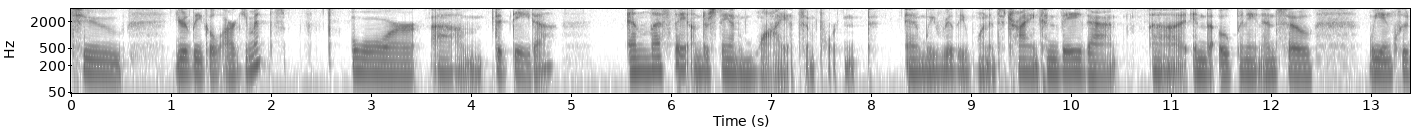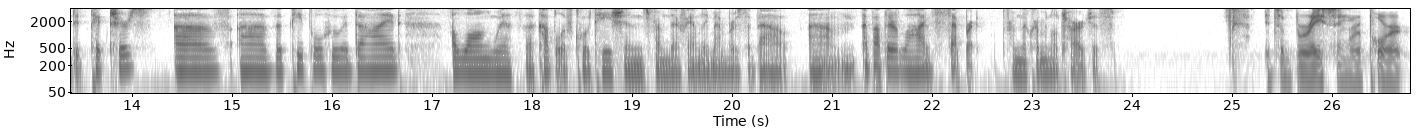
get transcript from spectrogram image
to your legal arguments or um, the data unless they understand why it's important. And we really wanted to try and convey that uh, in the opening. And so we included pictures of uh, the people who had died, along with a couple of quotations from their family members about um, about their lives separate from the criminal charges. It's a bracing report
